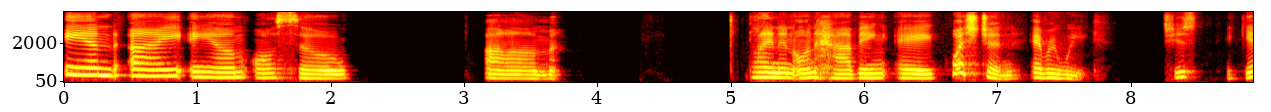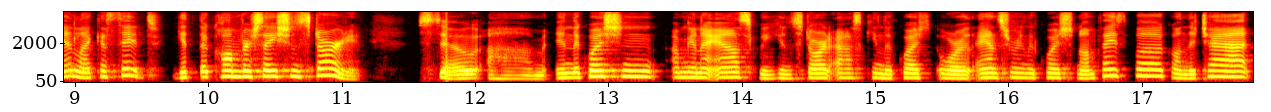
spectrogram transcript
And I am also um, planning on having a question every week. Just again, like I said, get the conversation started. So, um, in the question I'm going to ask, we can start asking the question or answering the question on Facebook, on the chat,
